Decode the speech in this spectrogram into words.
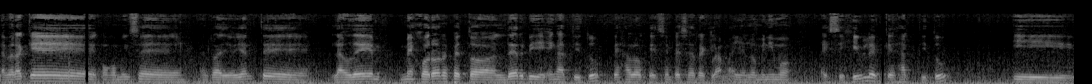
la verdad que, como dice el radio oyente, la UD mejoró respecto al derby en actitud, que es algo que siempre se reclama y es lo mínimo exigible, que es actitud. Y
